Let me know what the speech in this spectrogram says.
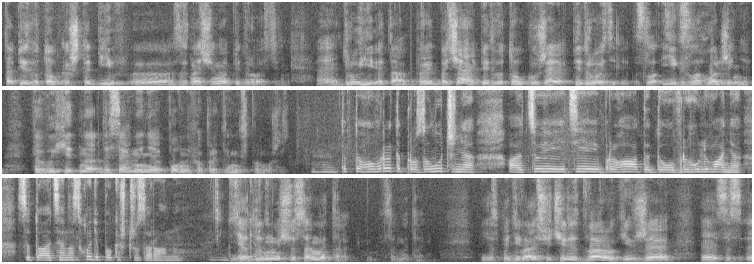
та підготовка штабів е, зазначеного підрозділу. Е, Другий етап передбачає підготовку вже підрозділів, їх злагодження та вихід на досягнення повних оперативних спроможностей. Тобто говорити про залучення цієї цієї бригади до врегулювання ситуації на сході поки що зарано. Я думаю, що саме так. Саме так. Я сподіваюся, що через два роки вже е, е,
